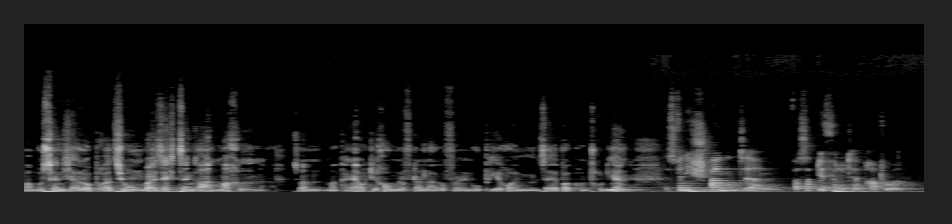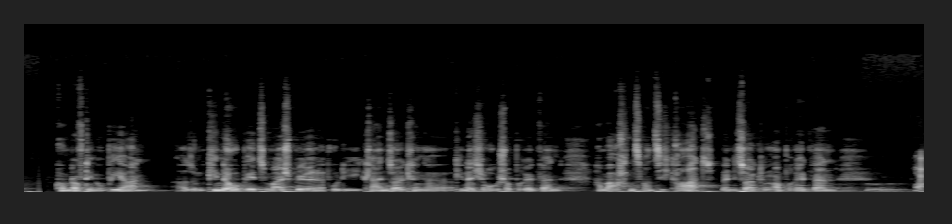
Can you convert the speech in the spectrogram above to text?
Man muss ja nicht alle Operationen bei 16 Grad machen, sondern man kann ja auch die Raumluftanlage von den OP-Räumen selber kontrollieren. Das finde ich spannend. Ähm, was habt ihr für eine Temperatur? Kommt auf den OP an. Also im Kinder-OP zum Beispiel, wo die kleinen Säuglinge kinderchirurgisch operiert werden, haben wir 28 Grad, wenn die Säuglinge operiert werden. Mhm. Ja,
